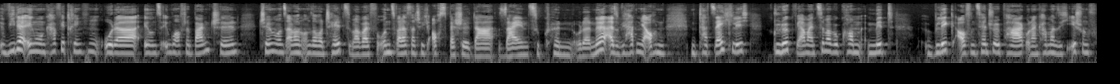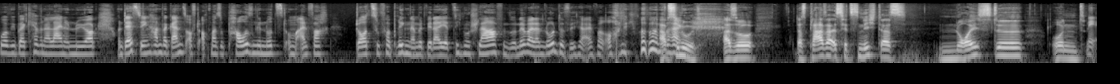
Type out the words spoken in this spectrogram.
wieder irgendwo einen Kaffee trinken oder uns irgendwo auf eine Bank chillen, chillen wir uns einfach in unser Hotelzimmer, weil für uns war das natürlich auch special, da sein zu können, oder ne? Also wir hatten ja auch ein, ein tatsächlich Glück, wir haben ein Zimmer bekommen mit Blick auf den Central Park und dann kann man sich eh schon vor wie bei Kevin alleine in New York und deswegen haben wir ganz oft auch mal so Pausen genutzt, um einfach dort zu verbringen, damit wir da jetzt nicht nur schlafen, so, ne? Weil dann lohnt es sich ja einfach auch nicht, muss man sagen. Absolut. Also das Plaza ist jetzt nicht das neueste und Nee.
